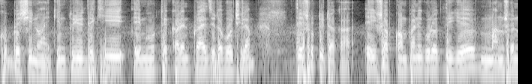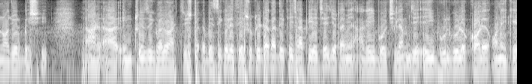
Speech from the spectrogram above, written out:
খুব বেশি নয়। কিন্তু যদি দেখি এই মুহূর্তে কারেন্ট প্রাইস যেটা বলছিলাম, তেষট্টি টাকা, এই সব কোম্পানিগুলোর দিকে মানুষের নজর বেশি। আর আর ইন্ট্রেন্সিক ভ্যালু আটত্রিশ টাকা। বেসিক্যালি তেষট্টি টাকা দিকেই ঝাঁপিয়েছে, যেটা আমি আগেই বলছিলাম যে এই ভুলগুলো করে অনেকে।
